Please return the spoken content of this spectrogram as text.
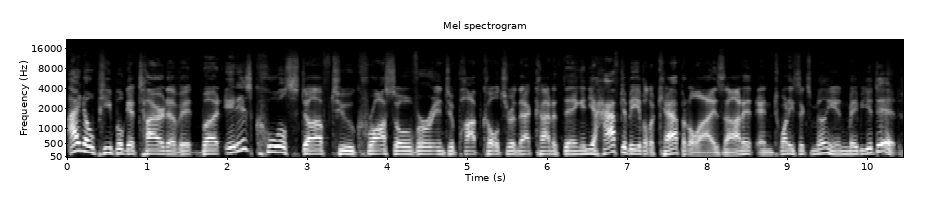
I know people get tired of it, but it is cool stuff to cross over into pop culture and that kind of thing, and you have to be able to capitalize on it. And 26 million, maybe you did.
